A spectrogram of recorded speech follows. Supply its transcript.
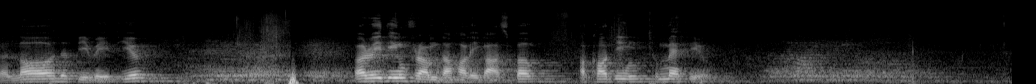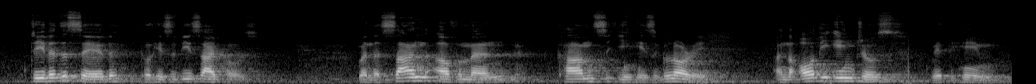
The Lord be with you. A reading from the Holy Gospel according to Matthew. Jesus said to his disciples, When the Son of Man comes in his glory, and all the angels with him,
